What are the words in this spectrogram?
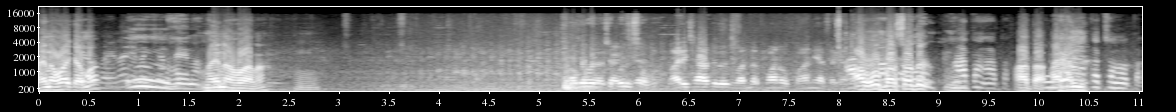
महीना हुआ क्या माँ? हम्म, है ना महीना हुआ ना? बारिश आते हुए अंदर पानी पानी आता है हाँ वो बरसात आता आता आता पूरा हल- कच्चा होता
